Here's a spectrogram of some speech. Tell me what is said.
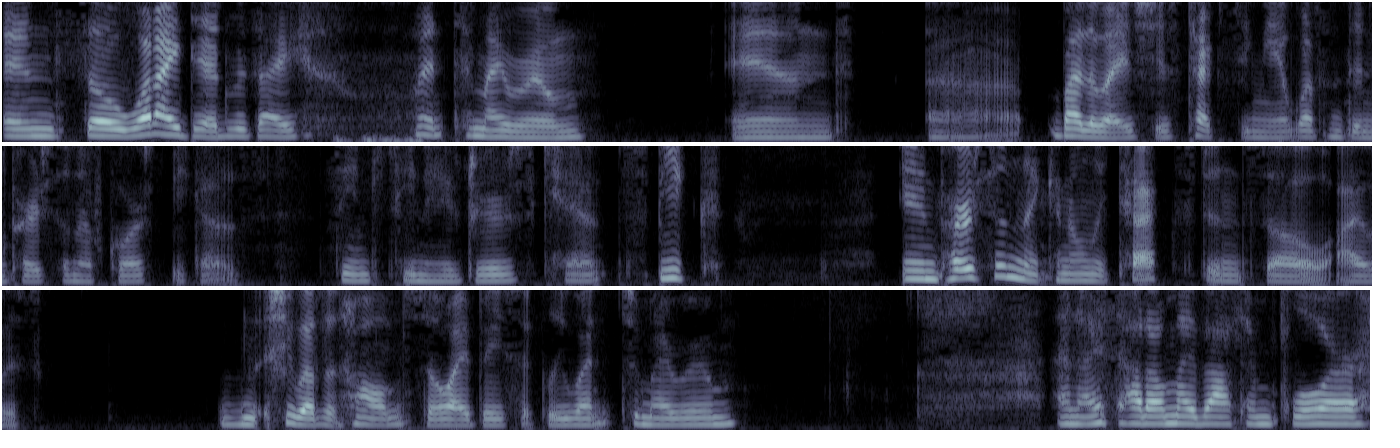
And so what I did was I went to my room and uh, by the way, she was texting me. It wasn't in person, of course, because it seems teenagers can't speak in person, they can only text. And so I was, she wasn't home. So I basically went to my room and I sat on my bathroom floor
